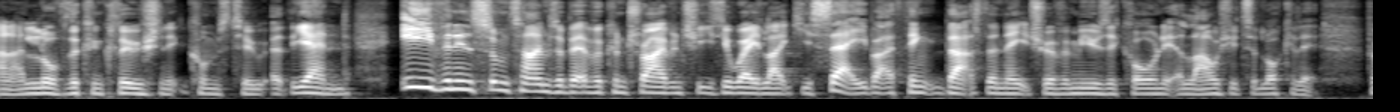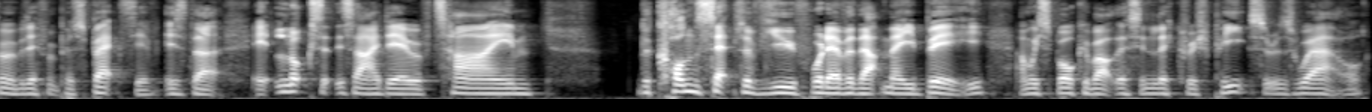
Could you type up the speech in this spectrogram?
and I love the conclusion it comes to at the end, even in sometimes a bit of a contrived and cheesy way, like you say. But I think that's the nature of a musical, and it allows you to look at it from a different perspective. Is that it looks at this idea of time, the concept of youth, whatever that may be, and we spoke about this in Licorice Pizza as well,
